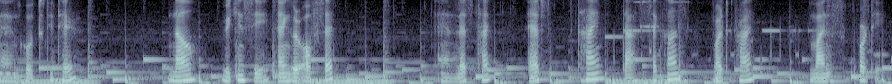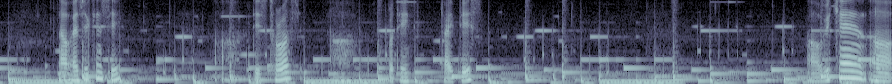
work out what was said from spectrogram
and go to detail. Now we can see angle offset and let's type f time dot seconds multiply minus 40 now as you can see uh, this torus uh, rotate like this uh, we can uh,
